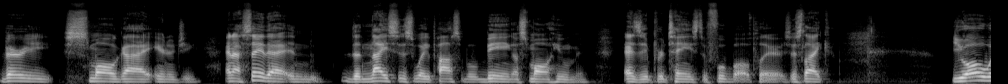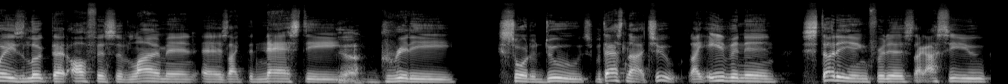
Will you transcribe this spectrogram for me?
very small guy energy. And I say that in the nicest way possible, being a small human as it pertains to football players. It's like you always looked at offensive linemen as like the nasty, Yeah. gritty sort of dudes, but that's not you. Like even in studying for this, like I see you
